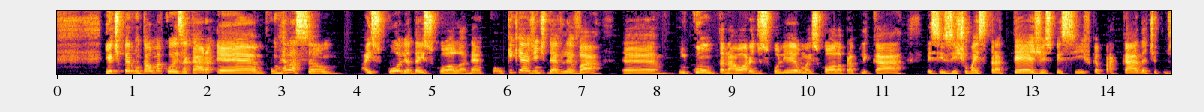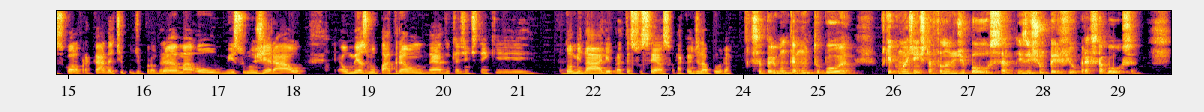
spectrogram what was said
Ia te perguntar uma coisa, cara, é, com relação à escolha da escola, né? O que, que a gente deve levar é, em conta na hora de escolher uma escola para aplicar? Se existe uma estratégia específica para cada tipo de escola, para cada tipo de programa, ou isso no geral é o mesmo padrão né, do que a gente tem que dominar ali para ter sucesso na candidatura? Essa pergunta é muito boa, porque como a gente está falando de bolsa, existe um perfil para essa bolsa.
